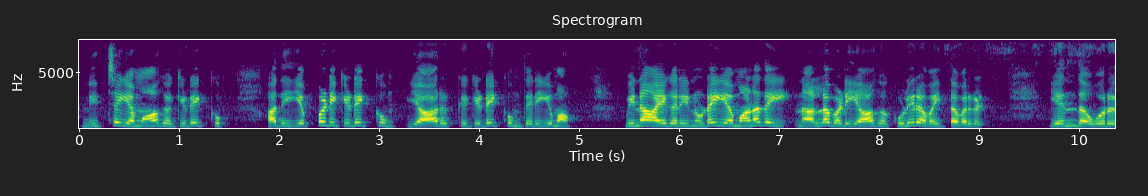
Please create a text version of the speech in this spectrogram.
நிச்சயமாக கிடைக்கும். அது எப்படி கிடைக்கும்? யாருக்கு கிடைக்கும் தெரியுமா? விநாயகரினுடைய மனதை நல்லபடியாக குளிர வைத்தவர்கள். எந்த ஒரு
